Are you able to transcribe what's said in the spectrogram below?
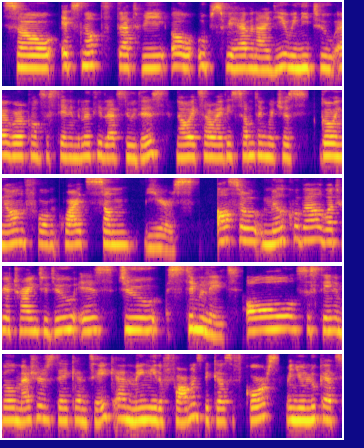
So it's not that we, oh, oops, we have an idea, we need to uh, work on sustainability, let's do this. No, it's already something which is going on for quite some years. Also, Milcobel, what we are trying to do is to stimulate all sustainable measures they can take, and mainly the farmers, because of course, when you look at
